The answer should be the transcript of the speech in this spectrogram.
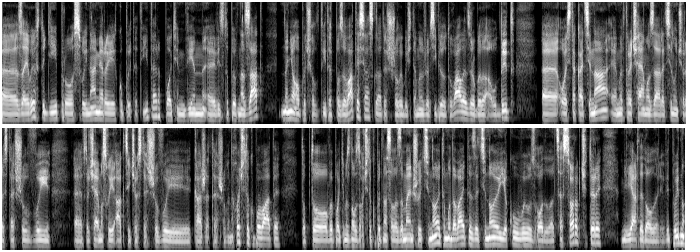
е, заявив тоді про свої наміри купити Твіттер. Потім він е, відступив назад. На нього почав Твіттер позиватися, сказати, що, вибачте, ми вже всі підготували, зробили аудит. Е, Ось така ціна. Е, ми втрачаємо зараз ціну через те, що ви е, втрачаємо свої акції через те, що ви кажете, що ви не хочете купувати. Тобто ви потім знову захочете купити нас, але за меншою ціною. Тому давайте за ціною, яку ви узгодили. Це 44 мільярди доларів. Відповідно,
